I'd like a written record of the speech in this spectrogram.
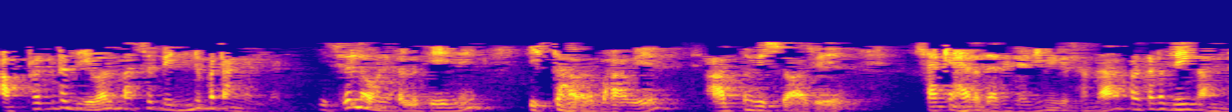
අප්‍රකට දේවල් පස්සේ වෙන්න පටන් ගන්නවා. ඉස්සෙල්ලා ඕන කරලා තියෙන්නේ ස්ථාවර භාවය, ආත්ම විශ්වාසය, සැකහැර දැන ගැනීම සඳහා ප්‍රකට දෙයක් ගන්න.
